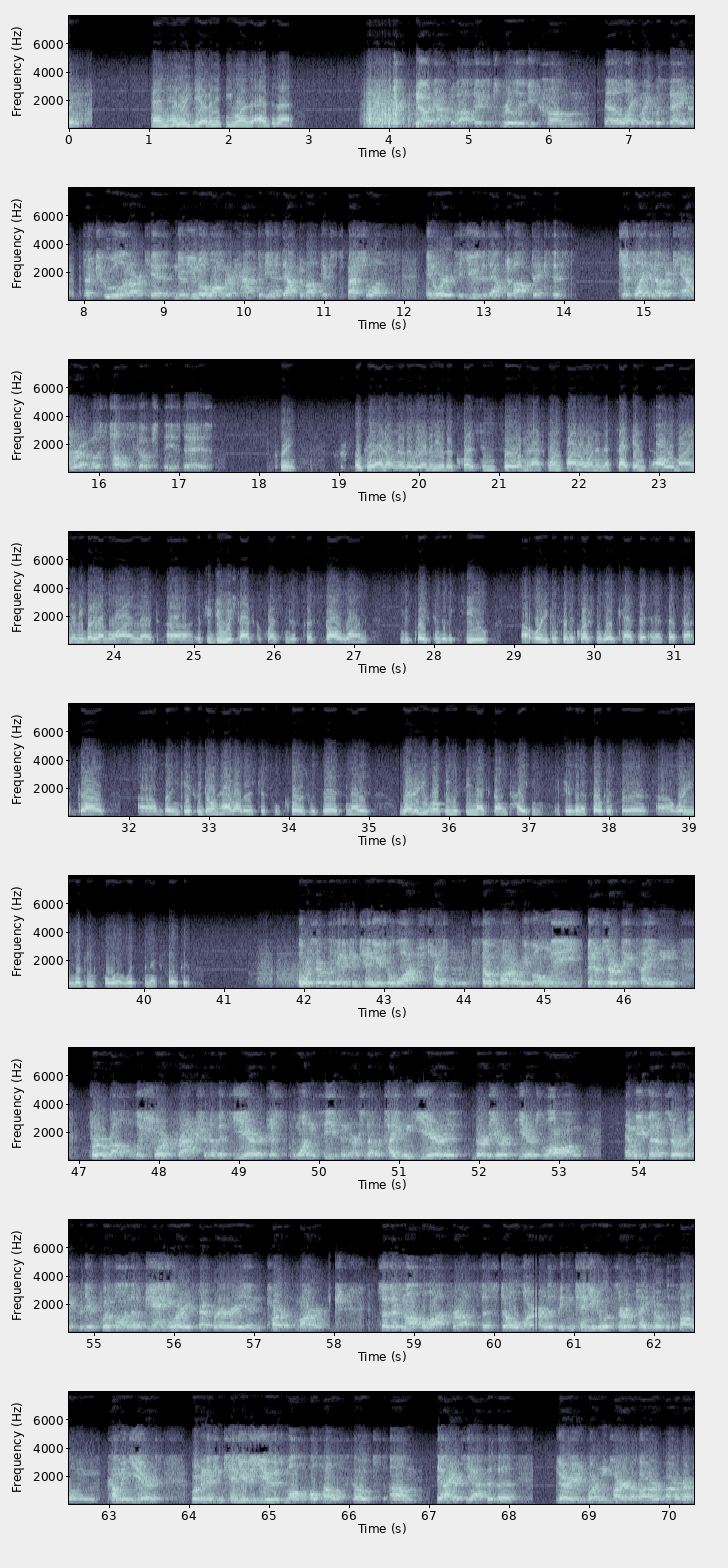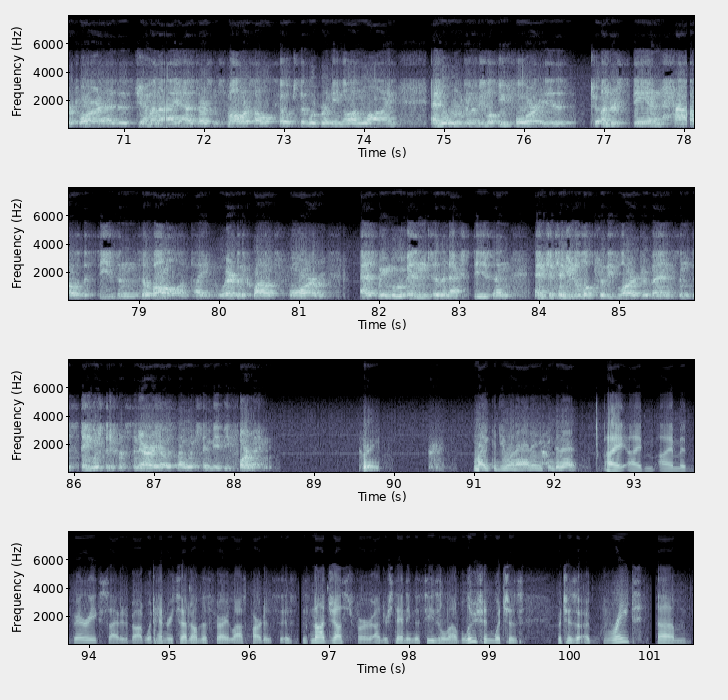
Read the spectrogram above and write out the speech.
Great. And Henry, do you have anything you wanted to add to that? No, adaptive optics, it's really become, uh, like Mike was saying, a, a tool in our kit. You, you no longer have to be an adaptive optics specialist in order to use adaptive optics. It's just like another camera at most telescopes these days. Great. Okay, I don't know that we have any other questions, so I'm going to ask one final one in a second. I'll remind anybody on the line that uh, if you do wish to ask a question, just press star one and be placed into the queue, uh, or you can send a question to webcast at nsf.gov. Um, but in case we don't have others, just we'll close with this, and that is, what are you hoping to see next on Titan? If you're going to focus there, uh, what are you looking for? What's the next focus? Well, we're certainly going to continue to watch Titan. So far, we've only been observing Titan for a relatively short fraction of its year, just one season or so. Titan's year is 30 Earth years long, and we've been observing for the equivalent of January, February, and part of March. So there's an awful lot for us to still learn as we continue to observe Titan over the following coming years. We're going to continue to use multiple telescopes. Um, the IRTF is a very important part of our, our repertoire, as is Gemini, as are some smaller telescopes that we're bringing online. And what we're going to be looking for is to understand how the seasons evolve on Titan. Where do the clouds form as we move into the next season and continue to look for these large events and distinguish the different scenarios by which they may be forming. Mike, did you want to add anything to that? I, I'm I'm very excited about what Henry said on this very last part. Is, is is not just for understanding the seasonal evolution, which is which is a great um,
